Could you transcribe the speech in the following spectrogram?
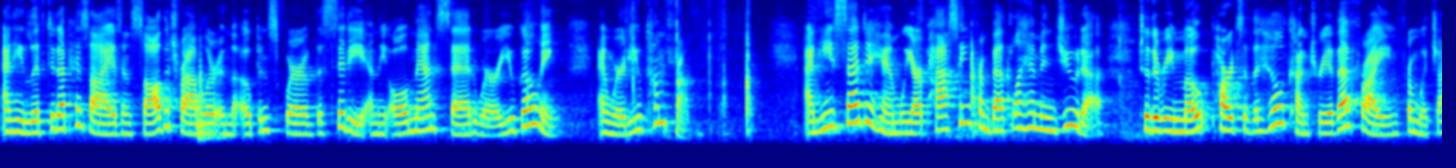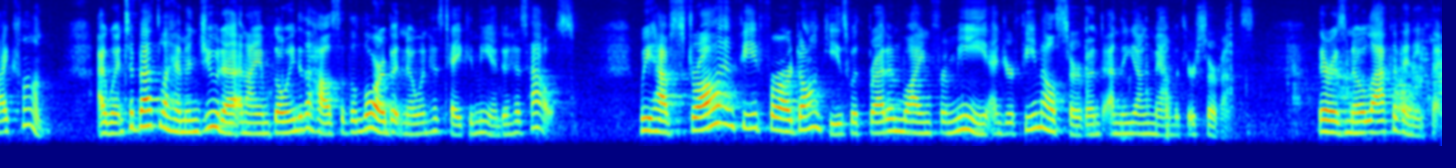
And he lifted up his eyes and saw the traveler in the open square of the city. And the old man said, Where are you going? And where do you come from? And he said to him, We are passing from Bethlehem in Judah to the remote parts of the hill country of Ephraim from which I come. I went to Bethlehem in Judah, and I am going to the house of the Lord, but no one has taken me into his house. We have straw and feed for our donkeys, with bread and wine for me, and your female servant, and the young man with your servants. There is no lack of anything.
